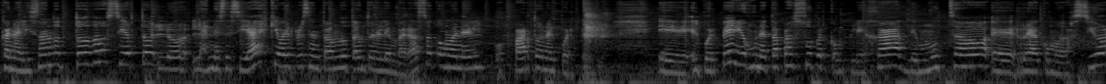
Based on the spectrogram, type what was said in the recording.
canalizando todo, ¿cierto? las necesidades que va a ir presentando tanto en el embarazo como en el posparto, en el puerperio. Eh, el puerperio es una etapa súper compleja de mucha eh, reacomodación,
